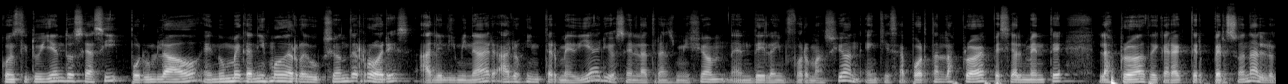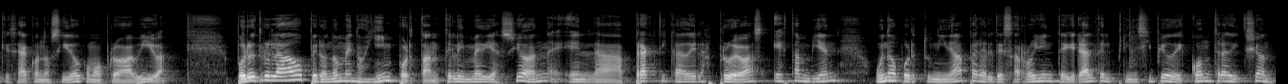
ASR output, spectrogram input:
constituyéndose así, por un lado, en un mecanismo de reducción de errores al eliminar a los intermediarios en la transmisión de la información en que se aportan las pruebas, especialmente las pruebas de carácter personal, lo que se ha conocido como prueba viva. Por otro lado, pero no menos importante, la inmediación en la práctica de las pruebas es también una oportunidad para el desarrollo integral del principio de contradicción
